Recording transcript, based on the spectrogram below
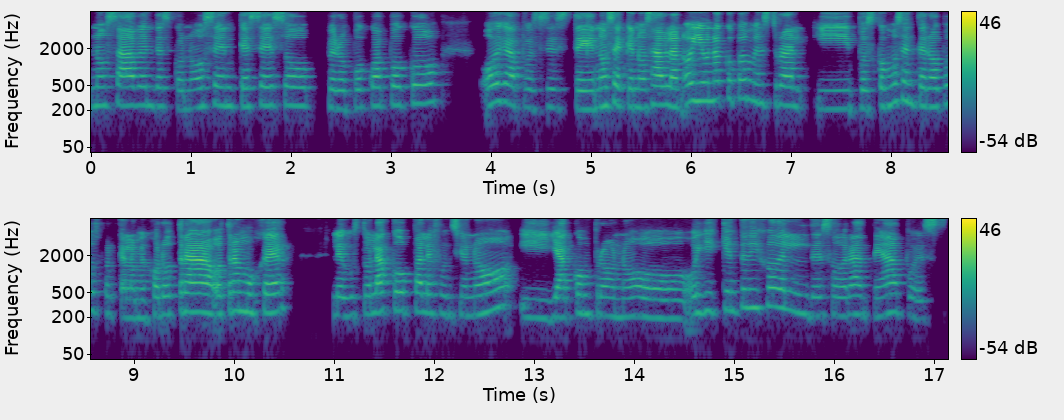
no saben, desconocen qué es eso, pero poco a poco, oiga, pues este, no sé, que nos hablan, oye, una copa menstrual, y pues cómo se enteró, pues porque a lo mejor otra, otra mujer le gustó la copa, le funcionó y ya compró, ¿no? oye, ¿quién te dijo del desodorante? Ah, pues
